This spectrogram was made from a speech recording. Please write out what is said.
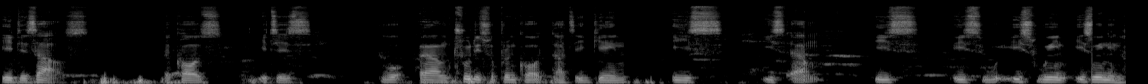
he deserves because it is um, through the Supreme Court that he gained his is um is is is win is winning.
